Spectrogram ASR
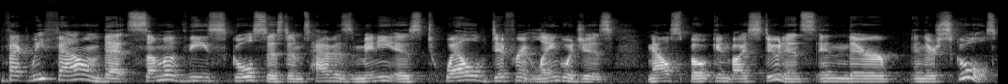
In fact, we found that some of these school systems have as many as 12 different languages now spoken by students in their in their schools.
